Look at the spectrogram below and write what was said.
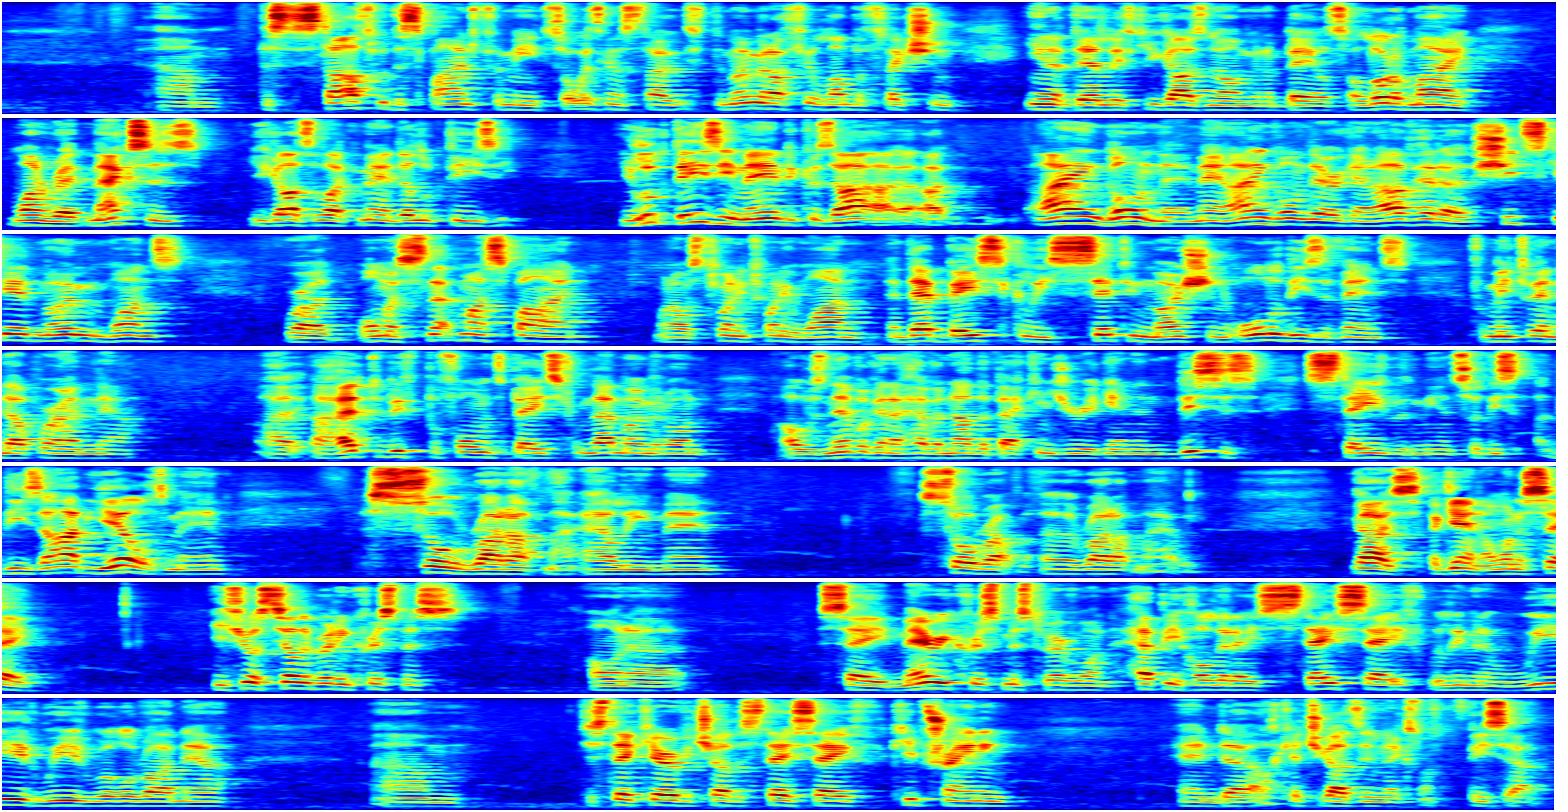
Um, this starts with the spine for me. It's always going to start. The moment I feel lumbar flexion in a deadlift, you guys know I'm going to bail. So a lot of my one rep maxes, you guys are like, man, they looked easy. You looked easy, man, because I, I, I ain't going there, man. I ain't going there again. I've had a shit scared moment once where I almost snapped my spine when I was 2021, and that basically set in motion all of these events for me to end up where I am now. I, I had to be performance based from that moment on. I was never going to have another back injury again, and this has stayed with me. And so these these RDLs man, so right up my alley, man. So right, uh, right up my alley, guys. Again, I want to say, if you're celebrating Christmas, I want to say Merry Christmas to everyone. Happy holidays. Stay safe. We live in a weird, weird world right now. Um, just take care of each other. Stay safe. Keep training. And uh, I'll catch you guys in the next one. Peace out.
